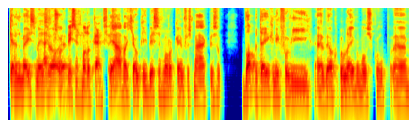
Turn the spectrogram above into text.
kennen de meeste mensen eigenlijk wel. een soort hè? business model canvas. Ja, wat je ook in je business model canvas maakt. Dus wat beteken ik voor wie? Eh, welke problemen los ik op? Ehm,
